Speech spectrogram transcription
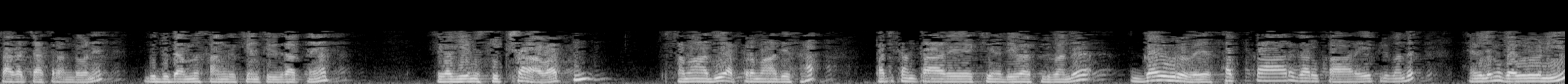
සාකච්ඡා කරන්න ඕනේ. බුද්ධ ධම්ම සංඝ කියන ත්‍රිවිධ ඒ වගේම ශික්ෂාවත් සමාධිය අප්‍රමාදය සහ පටිසන්තරය කියන දේවල් පිළිබඳ ගෞරවය සත්කාර ගරුකාරය පිළිබඳ හැමලෙම ගෞරවණීය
